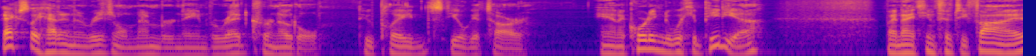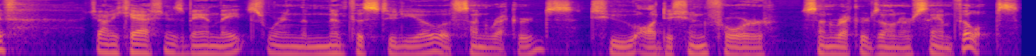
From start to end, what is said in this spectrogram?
They actually had an original member named Red Kernodle who played steel guitar. And according to Wikipedia, by 1955, Johnny Cash and his bandmates were in the Memphis studio of Sun Records to audition for Sun Records owner Sam Phillips.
